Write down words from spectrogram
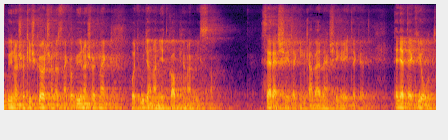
bűnösök is kölcsönöznek a bűnösöknek, hogy ugyanannyit kapjanak vissza. Szeressétek inkább ellenségeiteket, tegyetek jót,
